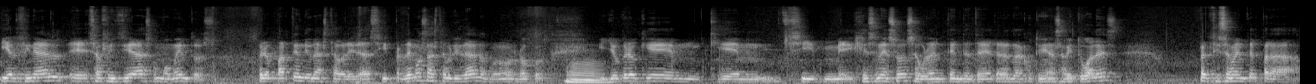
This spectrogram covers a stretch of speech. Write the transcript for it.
Y al final, eh, esa felicidad son momentos, pero parten de una estabilidad. Si perdemos la estabilidad, nos volvemos locos. Mm. Y yo creo que, que, si me dijesen eso, seguramente intentaría tener las rutinas habituales, precisamente para,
